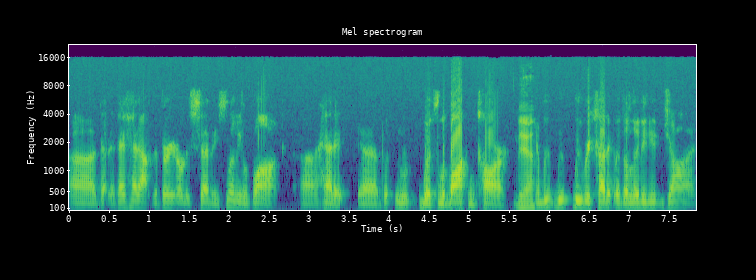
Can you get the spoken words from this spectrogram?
uh, that they had out in the very early 70s. Lenny LeBlanc uh, had it uh, with, LeBlanc and Carr. Yeah. and we, we, we recut it with Olivia Newton-John.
